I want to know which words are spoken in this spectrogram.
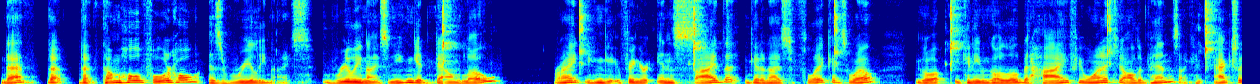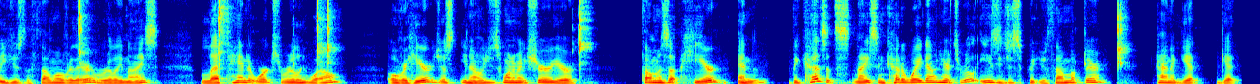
that, that, that thumb hole, fuller hole is really nice. Really nice. And you can get down low, right? You can get your finger inside that and get a nice flick as well. You go up, you can even go a little bit high if you wanted to, all depends. I can actually use the thumb over there, really nice. Left-handed works really well. Over here, just, you know, you just want to make sure your thumb is up here. And because it's nice and cut away down here, it's real easy just to put your thumb up there, kind of get, get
